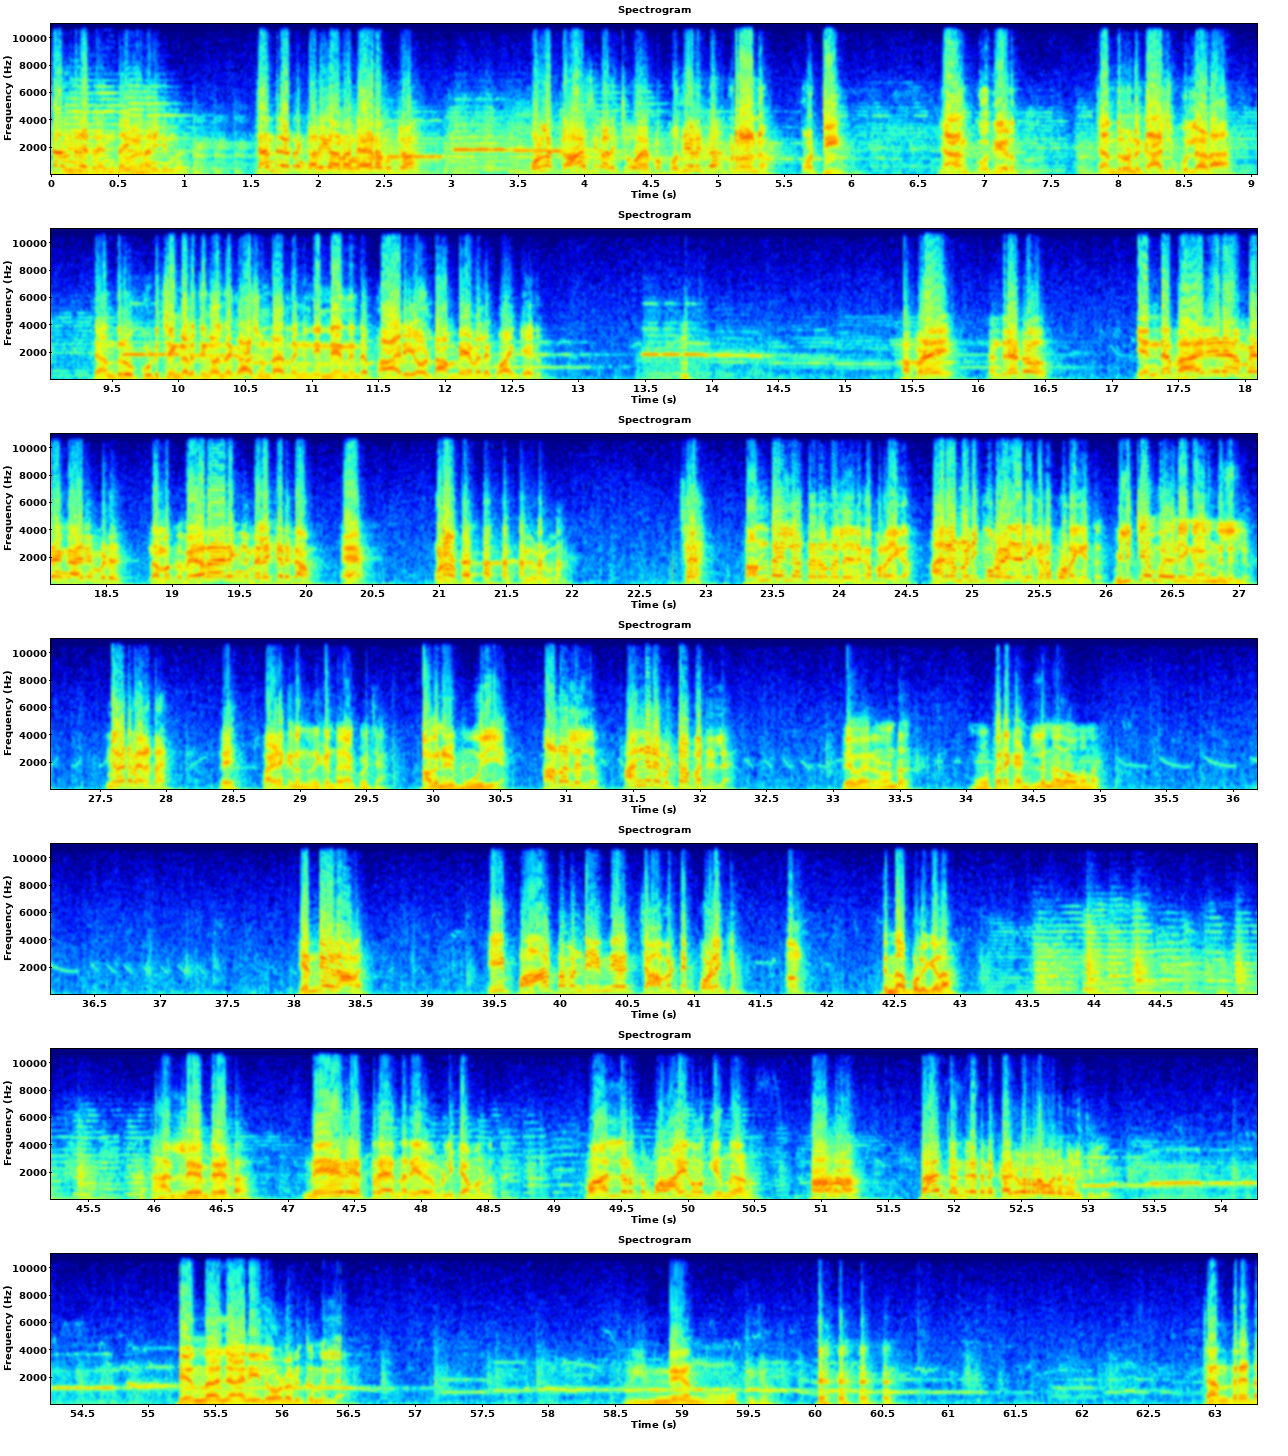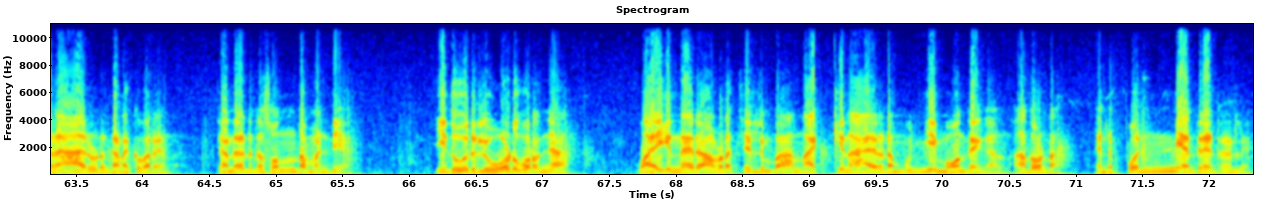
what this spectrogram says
ചന്ദ്രേട്ടൻ എന്തായി കാണിക്കുന്നത്? ചന്ദ്രേട്ടൻ കളി കാണാൻ ഞാൻ കുറ്റ ഉള്ള കാശ് കളിച്ചു പോയപ്പോ കൊതിയെടുക്ക പൊട്ടി ഞാൻ കൊതിയെടുത്തു ചന്ദ്രുവിന് കാശ് പുല്ലാടാ. ചന്ദ്രു കുടിച്ചും കളിച്ചും കളഞ്ഞ കാശുണ്ടായിരുന്നെങ്കിൽ നിന്നെ നിന്റെ ഭാര്യ അവളുടെ അമ്മയെ വിലക്ക് വാങ്ങിക്കായിരുന്നു. അപ്പോഴേ ചന്ദ്രേട്ടോ എന്റെ ഭാര്യയുടെ അമ്മയുടെയും കാര്യം വിട്. നമുക്ക് വേറെ ആരെങ്കിലും വിലക്കെടുക്കാം. ഏ? തന്തയില്ലാത്തവരെന്നല്ലേ നിനക്ക് പറയുക? അര മണിക്കൂറായി ഞാൻ ഈ കിടപ്പ് തുടങ്ങിയിട്ട്. വിളിക്കാൻ പോയവനെയും കാണുന്നില്ലല്ലോ. ഇങ്ങോട്ട് വരട്ടെ. വഴക്കിനൊന്നും നിൽക്കണ്ട ചാക്കോച്ച. അവനൊരു മൂരിയ. അതല്ലല്ലോ അങ്ങനെ വിട്ടാ പറ്റില്ല. ദേ വരണുണ്ട്. മൂപ്പരെ കണ്ടില്ലെന്നാ തോന്നണേ. എന്തിനാ അവൻ? ഈ പാട്ടവണ്ടി ഇന്ന് ഞാൻ ചവിട്ടി പൊളിക്കും. എന്നാ പൊളിക്കടാ? അല്ലേ എന്തേട്ടാ നേരെ എത്രയാണെന്നറിയാം വിളിക്കാൻ വന്നിട്ട്. വല്ലയിടത്തും വായി നോക്കി ഇന്ന് കാണും. ആഹാ താൻ ചന്ദ്രേട്ടനെ കഴിവറാമനെന്ന് വിളിച്ചില്ലേ? എന്നാ ഞാൻ ഈ ലോഡ് എടുക്കുന്നില്ല. നിന്നെ നോക്കിക്കോ. ചന്ദ്രേട്ടൻ ആരോടും കണക്ക് പറയണ്ട ചന്ദ്രേട്ടന്റെ സ്വന്തം വണ്ടിയാ ഇതൊരു ലോഡ് കുറഞ്ഞ വൈകുന്നേരം അവിടെ ചെല്ലുമ്പോ ആ നക്കി നായരുടെ മുഞ്ഞി മോന്തയും കാണണം അതുകൊണ്ടാ എന്റെ പൊന്നി ചന്ദ്രേട്ടനല്ലേ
